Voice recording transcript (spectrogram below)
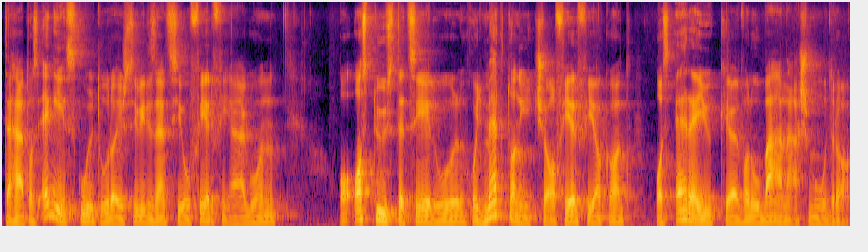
Tehát az egész kultúra és civilizáció férfi ágon azt tűzte célul, hogy megtanítsa a férfiakat az erejükkel való bánásmódra.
